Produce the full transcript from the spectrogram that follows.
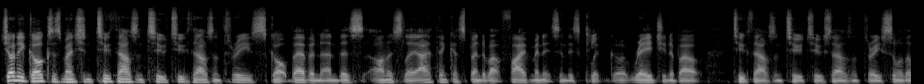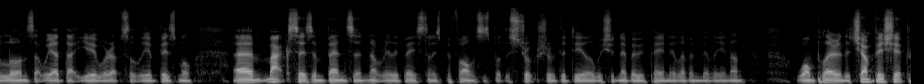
Johnny Goggs has mentioned 2002, 2003 Scott Bevan, and there's honestly, I think I spent about five minutes in this clip raging about 2002, 2003. Some of the loans that we had that year were absolutely abysmal. Um, Max says, and Mbenza, not really based on his performances, but the structure of the deal, we should never be paying 11 million on one player in the championship.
